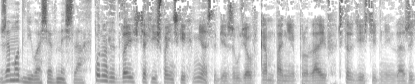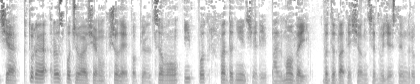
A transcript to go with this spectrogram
że modliła się w myślach. Ponad 20 hiszpańskich miast bierze udział w kampanii Pro-Life 40 dni dla życia, która rozpoczęła się w środę popielcową i potrwa do niedzieli palmowej. W 2022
